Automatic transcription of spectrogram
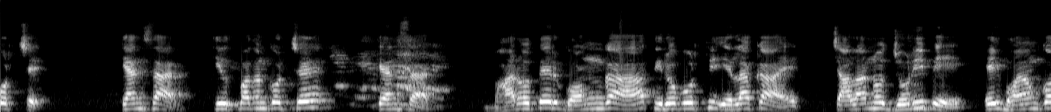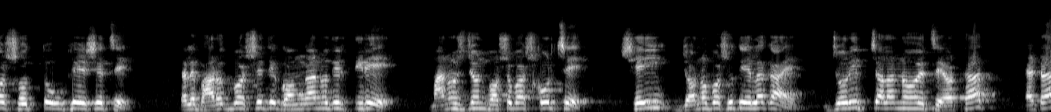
করছে। ক্যান্সার, কি উৎপাদন করছে? ক্যান্সার। ভারতের গঙ্গা তীরবর্তী এলাকায় চালানো জরিপে এই ভয়ঙ্কর সত্য উঠে এসেছে। তাহলে ভারতবর্ষে যে গঙ্গা নদীর তীরে মানুষজন বসবাস করছে, সেই জনবসতি এলাকায় জরিপ চালানো হয়েছে, অর্থাৎ এটা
